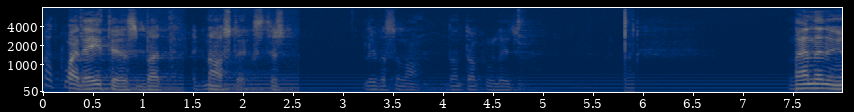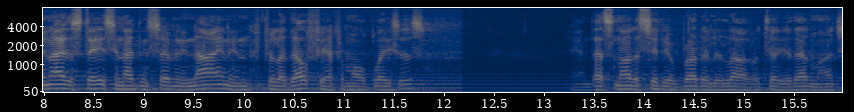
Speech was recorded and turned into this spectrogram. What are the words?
not quite atheists, but agnostics. Just leave us alone. Don't talk religion. Landed in the United States in 1979 in Philadelphia, from all places. And that's not a city of brotherly love, I'll tell you that much.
